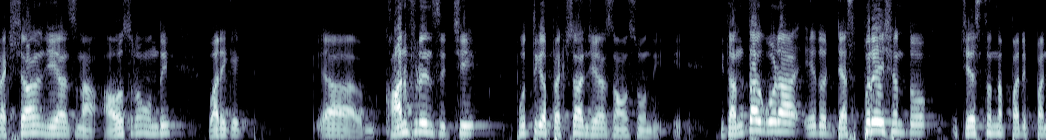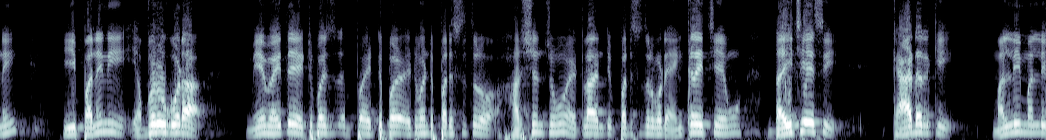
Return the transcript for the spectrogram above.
ప్రక్షాళన చేయాల్సిన అవసరం ఉంది. వారికి కాన్ఫిడెన్స్ ఇచ్చి పూర్తిగా ప్రక్షాళన చేయాల్సిన అవసరం ఉంది. ఇదంతా కూడా ఏదో డెస్పరేషన్తో చేస్తున్న పని పని. ఈ పనిని ఎవరూ కూడా మేమైతే ఎటు ఎటు ఎటువంటి పరిస్థితుల్లో హర్షించము ఎట్లాంటి పరిస్థితులు కూడా ఎంకరేజ్ చేయము. దయచేసి క్యాడర్కి మళ్ళీ మళ్ళీ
